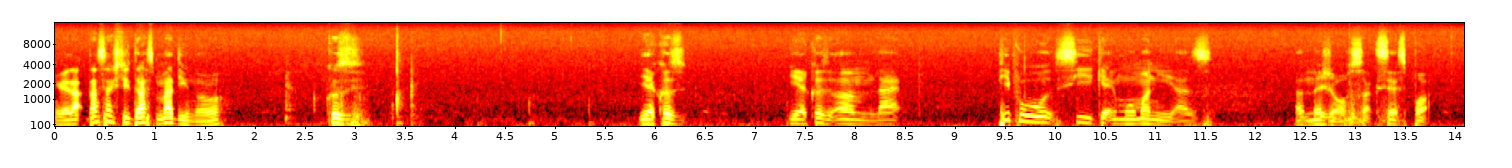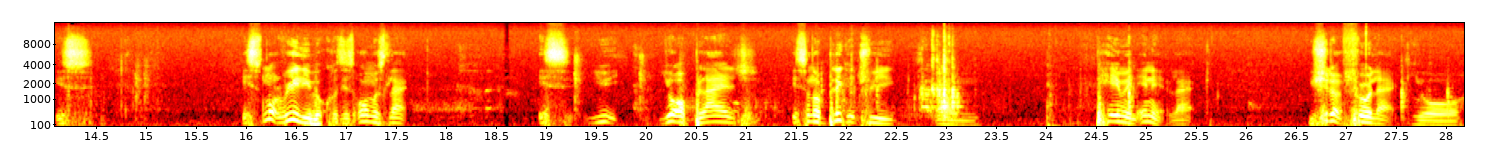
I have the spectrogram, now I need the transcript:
yeah. That, that's actually that's mad, you know. Cause yeah, cause yeah, cause um, like people see getting more money as a measure of success, but it's it's not really because it's almost like it's you you're obliged. It's an obligatory um payment in it. Like you shouldn't feel like you're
